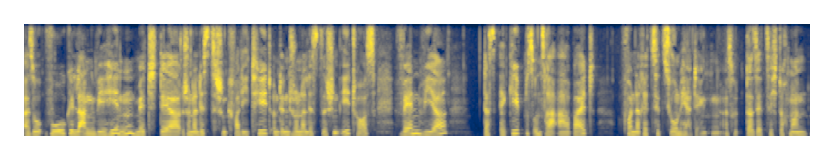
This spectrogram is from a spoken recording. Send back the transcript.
Also wo gelangen wir hin mit der journalistischen Qualität und dem journalistischen Ethos, wenn wir das Ergebnis unserer Arbeit von der Rezeption her denken? Also da setze ich doch mal ein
